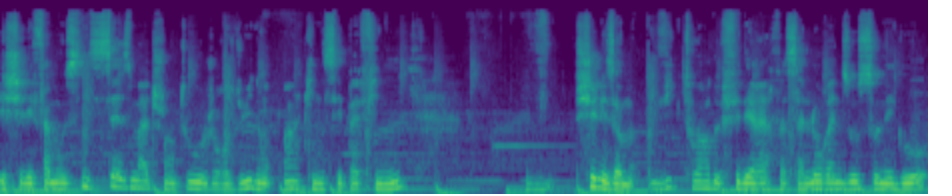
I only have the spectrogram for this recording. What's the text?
Et chez les femmes aussi, 16 matchs en tout aujourd'hui, dont un qui ne s'est pas fini. Chez les hommes, victoire de Federer face à Lorenzo Sonego.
